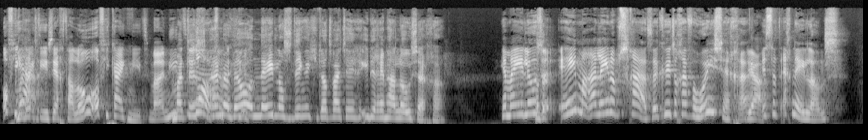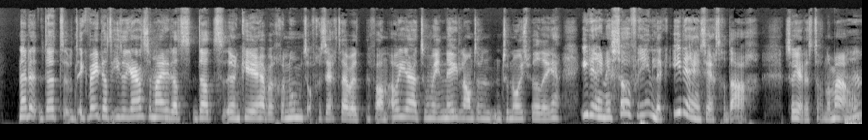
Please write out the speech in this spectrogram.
Of je Maar kijkt dat- en je zegt hallo, of je kijkt niet. Maar niet... maar het is schijnbaar wel een Nederlands dingetje dat wij tegen iedereen hallo zeggen. Ja, maar je loopt Want- helemaal alleen op straat. Dan kun je toch even hoi zeggen? Ja. Is dat echt Nederlands? Nou, dat, dat, ik weet dat Italiaanse meiden dat, dat een keer hebben genoemd of gezegd hebben van... Oh ja, toen we in Nederland een, een toernooi speelden. Ja, iedereen is zo vriendelijk. Iedereen zegt gedag. Zo ja, dat is toch normaal?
